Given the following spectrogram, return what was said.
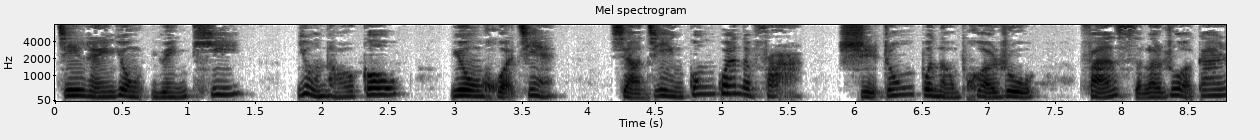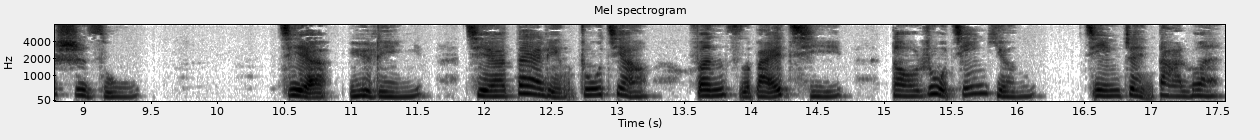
金人用云梯，用挠钩，用火箭。想尽攻关的法儿，始终不能破入，反死了若干士卒。借羽林，且带领诸将分紫白旗，导入金营，金阵大乱。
